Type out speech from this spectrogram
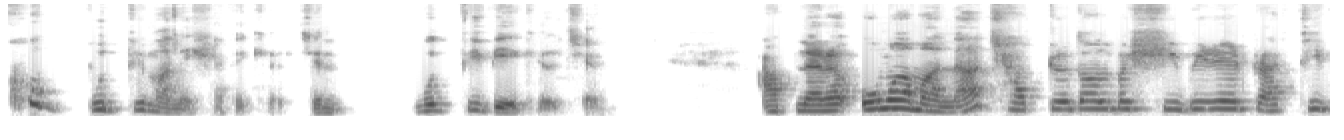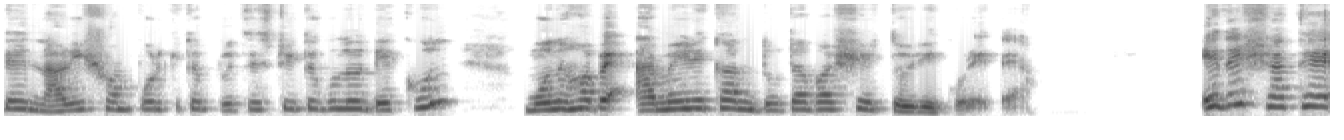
খুব বুদ্ধিমানের সাথে খেলছেন। বুদ্ধি দিয়ে খেলছেন। আপনারা উমামানা ছাত্রদল বা শিবিরের প্রার্থীদের নারী সম্পর্কিত প্রতিশ্রুতিগুলো দেখুন, মনে হবে আমেরিকান দূতাবাসের তৈরি করে দেয়া। এদের সাথে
